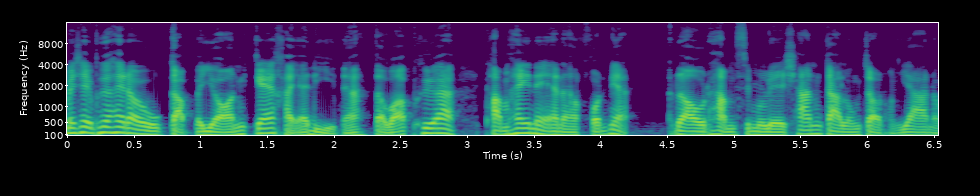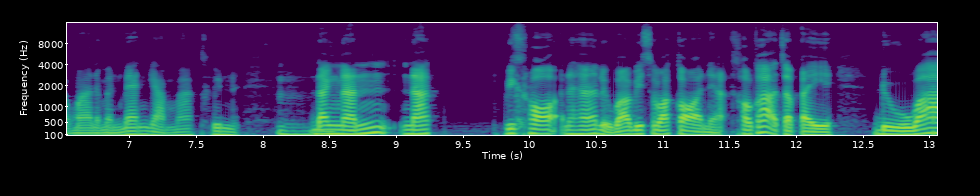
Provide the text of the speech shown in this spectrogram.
ไม่ใช่เพื่อให้เรากลับไปย้อนแก้ไขอดีตนะ แต่ว่าเพื่อทำให้ในอนาคตเนี่ยเราทำ simulation การลงจอดของยานออกมาเนี่ยมันแม่นยำมากขึ้น ดังนั้นนักวิเคราะห์นะฮะหรือว่าวิศวกรเนี่ยเขาก็อาจจะไปดูว่า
